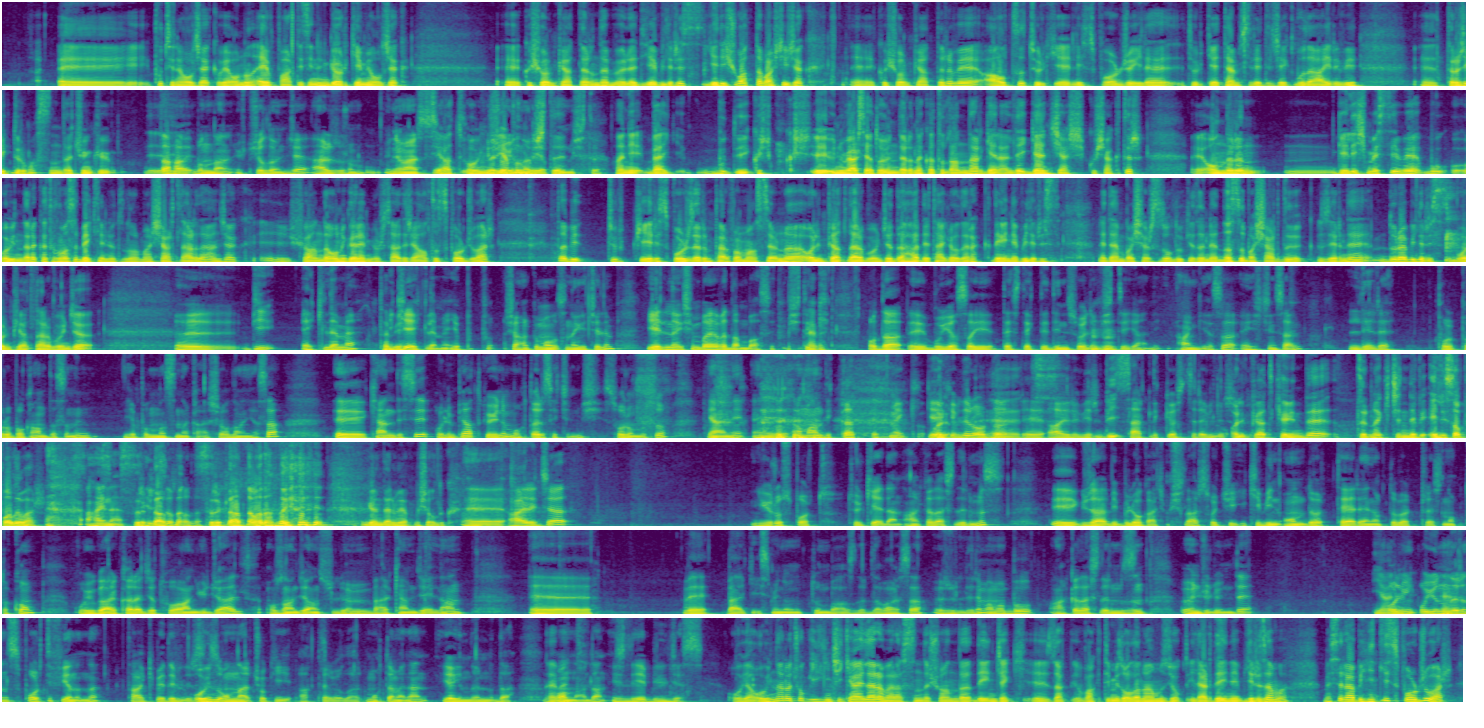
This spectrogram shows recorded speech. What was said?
e, Putin'e olacak ve onun ev partisinin görkemi olacak. e, kış olimpiyatlarında böyle diyebiliriz. 7 Şubat'ta başlayacak e, kış olimpiyatları ve 6 Türkiye'li sporcu ile Türkiye temsil edecek. Bu da ayrı bir e, trajik durum aslında. Çünkü daha bundan 3 yıl önce Erzurum Üniversitesi oyunları yapılmıştı. yapılmıştı. Hani belki bu e, kış, kış e, üniversite oyunlarına katılanlar genelde genç yaş kuşaktır. E, onların gelişmesi ve bu oyunlara katılması bekleniyordu normal şartlarda ancak e, şu anda onu göremiyoruz. Sadece 6 sporcu var. Tabi Türkiye'li sporcuların performanslarına olimpiyatlar boyunca daha detaylı olarak değinebiliriz. Neden başarısız olduk ya da ne, nasıl başardığı üzerine durabiliriz bu olimpiyatlar boyunca. Ee, bir ekleme, Tabii. iki ekleme yapıp şarkı molasına geçelim. Yelena Işinbayeva'dan bahsetmiştik. Evet. O da e, bu yasayı desteklediğini söylemişti. Hı hı. Yani hangi yasa? Eşcinsellere propagandasının yapılmasına karşı olan yasa e, kendisi Olimpiyat Köyü'nün muhtarı seçilmiş sorumlusu. Yani e, aman dikkat etmek gerekebilir. Orada evet. e, ayrı bir, bir sertlik gösterebilir. Olimpiyat Köyü'nde tırnak içinde bir eli sopalı var. Aynen. Sırıkla, atla, sopalı. sırıkla atlamadan da gönderme yapmış olduk. E, ayrıca Eurosport Türkiye'den arkadaşlarımız e, güzel bir blog açmışlar. Soçi 2014 tr.wordpress.com Uygar Karaca, Tuğan Yücel, Ozan Cansülüm, Berkem Ceylan ee, ve belki ismini unuttuğum bazıları da varsa özür dilerim ama bu arkadaşlarımızın öncülüğünde yani, oyun, oyunların evet. sportif yanını takip edebilirsiniz. Oyun... Onlar çok iyi aktarıyorlar. Muhtemelen yayınlarını da evet. onlardan izleyebileceğiz. O ya oyunlara çok ilginç hikayeler var aslında. Şu anda değinecek e, vaktimiz olanağımız yok. İleride değinebiliriz ama mesela bir Hintli sporcu var.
